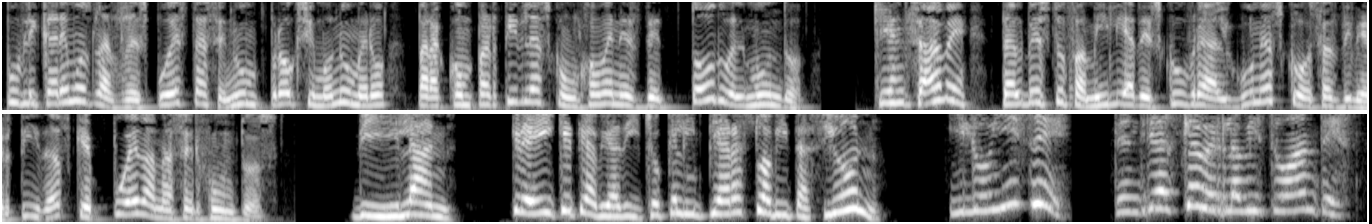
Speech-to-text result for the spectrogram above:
Publicaremos las respuestas en un próximo número para compartirlas con jóvenes de todo el mundo. ¿Quién sabe? Tal vez tu familia descubra algunas cosas divertidas que puedan hacer juntos. Dylan, creí que te había dicho que limpiaras tu habitación. Y lo hice. Tendrías que haberla visto antes.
